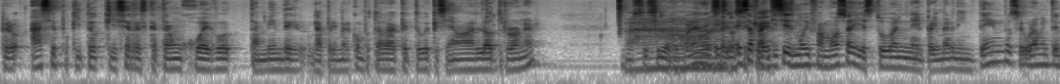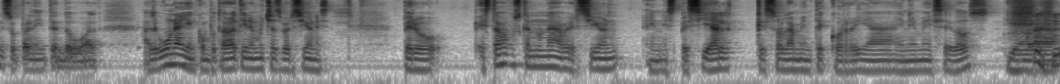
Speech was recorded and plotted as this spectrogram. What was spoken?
pero hace poquito quise rescatar un juego también de la primera computadora que tuve que se llamaba Lot Runner. No sé si lo ah, recuerdan. esa franquicia es. muy famosa y estuvo en el primer Nintendo. Seguramente en el Super Nintendo hubo alguna y en computadora tiene muchas versiones. Pero estaba buscando una versión en especial que solamente corría en MS2 y ahora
